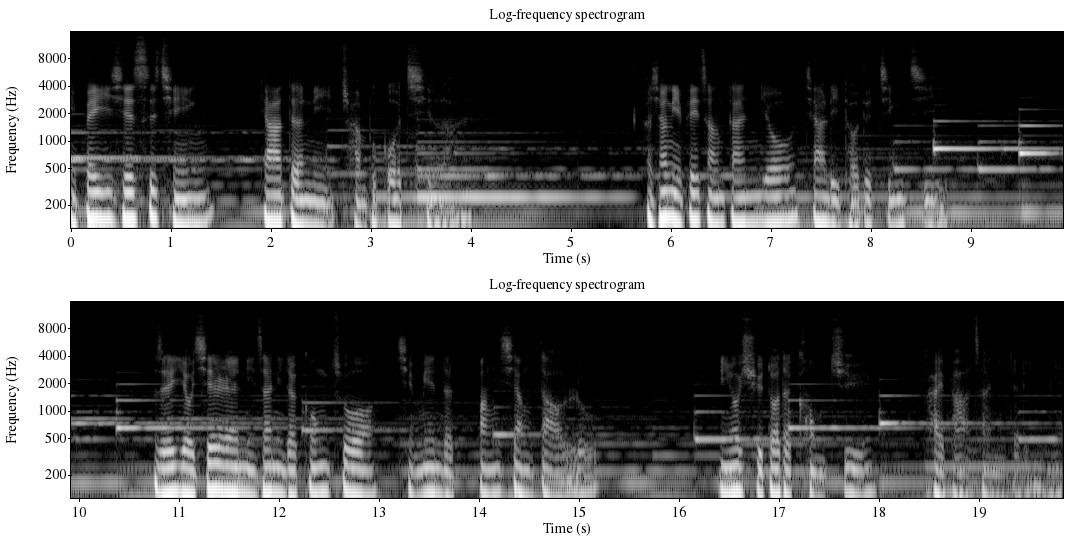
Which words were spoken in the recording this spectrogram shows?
你被一些事情压得你喘不过气来，好像你非常担忧家里头的经济，或者有些人你在你的工作前面的方向道路，你有许多的恐惧、害怕在你的里面。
